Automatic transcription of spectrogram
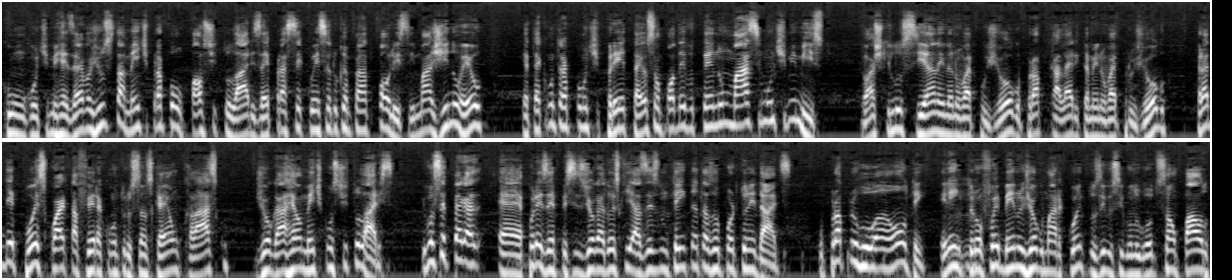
com, com o time reserva justamente para poupar os titulares aí para a sequência do Campeonato Paulista. Imagino eu que até contra a Ponte Preta aí o São Paulo deve ter no máximo um time misto. Eu acho que Luciano ainda não vai pro jogo, o próprio Caleri também não vai pro jogo, para depois quarta-feira contra o Santos, que aí é um clássico, jogar realmente com os titulares. E você pega, é, por exemplo, esses jogadores que às vezes não têm tantas oportunidades. O próprio Juan ontem, ele entrou, foi bem no jogo, marcou inclusive o segundo gol do São Paulo.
